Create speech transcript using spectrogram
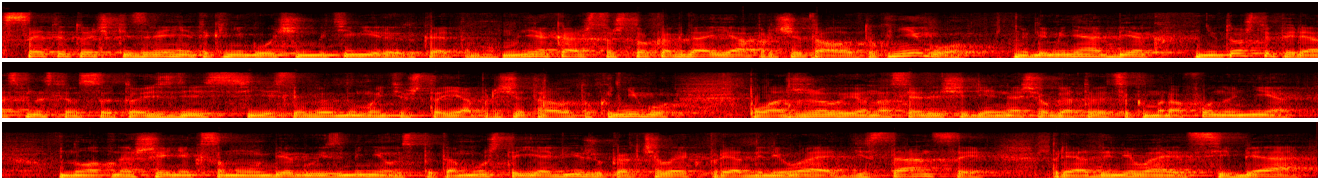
С этой точки зрения эта книга очень мотивирует к этому. Мне кажется, что когда я прочитал эту книгу, для меня бег не то что переосмыслился, то есть здесь, если вы думаете, что я прочитал эту книгу, положил ее на следующий день, начал готовиться к марафону, нет. Но отношение к самому бегу изменилось, потому что я вижу, как человек преодолевает дистанции, преодолевает себя, себя,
